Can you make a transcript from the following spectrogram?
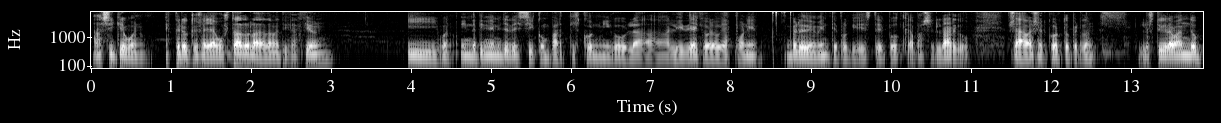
Así que bueno, espero que os haya gustado la dramatización y bueno, independientemente de si compartís conmigo la, la idea que ahora voy a exponer brevemente, porque este podcast va a ser largo, o sea, va a ser corto, perdón. Lo estoy grabando,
